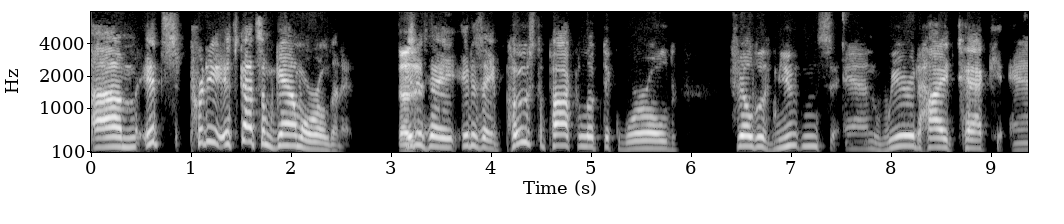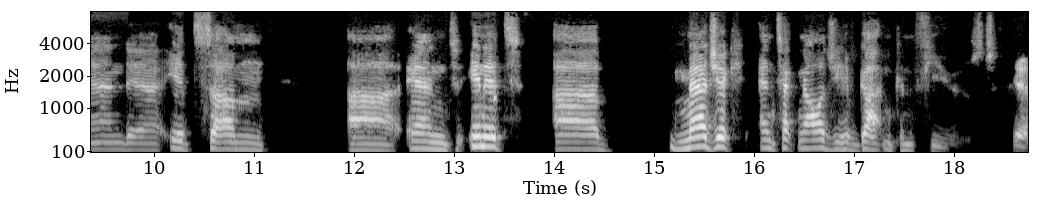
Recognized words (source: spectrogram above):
Um, it's pretty. It's got some Gamma World in it. Does it it? is a it is a post-apocalyptic world filled with mutants and weird high tech, and uh, it's um uh and in it uh magic and technology have gotten confused. Yeah.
